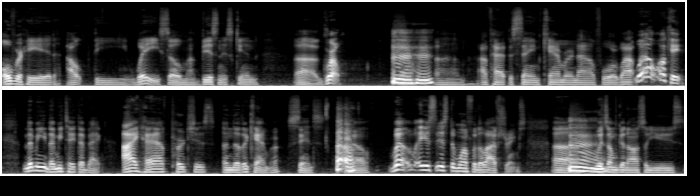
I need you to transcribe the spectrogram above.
overhead out the way so my business can uh, grow. You know, Mm-hmm. Um, I've had the same camera now for a while. Well, okay, let me let me take that back. I have purchased another camera since Uh-oh. you know. Well, it's it's the one for the live streams, uh, Mm. which I'm gonna also use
